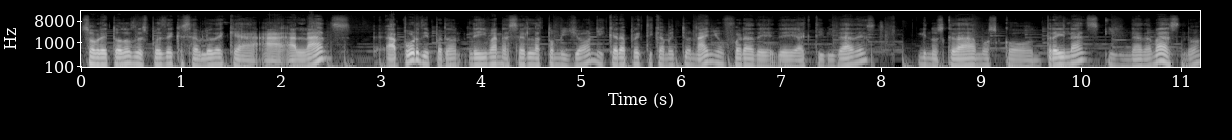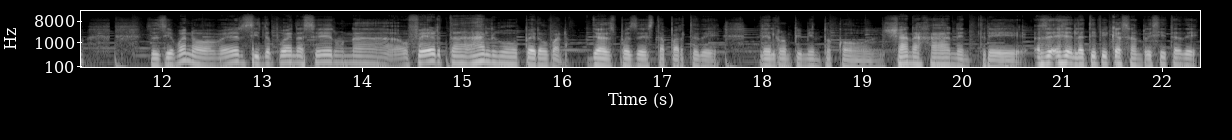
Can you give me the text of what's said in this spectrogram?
Sobre todo después de que se habló de que a Lance a Purdy, perdón, le iban a hacer la Tommy John y que era prácticamente un año fuera de, actividades y nos quedábamos con Trey Lance y nada más, ¿no? Entonces decía, bueno, a ver si le pueden hacer una oferta, algo, pero bueno, ya después de esta parte de el rompimiento con Shanahan, entre la típica sonrisita de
